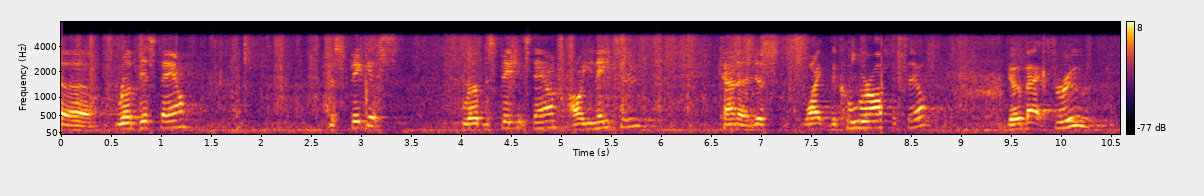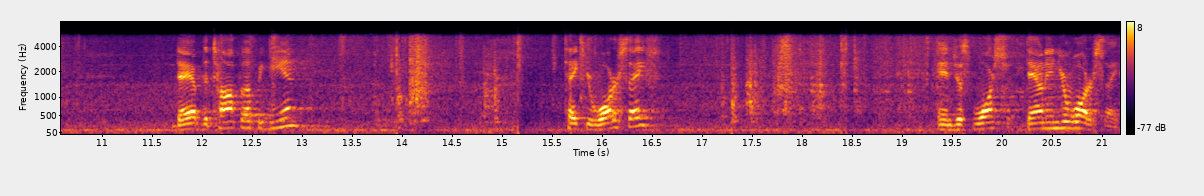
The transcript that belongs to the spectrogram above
uh, rub this down. The spigots, rub the spigots down all you need to kind of just wipe the cooler off itself, go back through, dab the top up again, take your water safe, and just wash down in your water safe.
